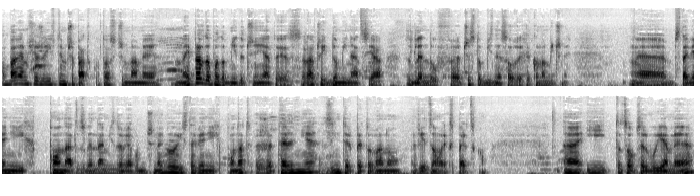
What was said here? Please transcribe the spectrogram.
Obawiam się, że i w tym przypadku to, z czym mamy najprawdopodobniej do czynienia, to jest raczej dominacja względów czysto biznesowych, ekonomicznych. Stawianie ich ponad względami zdrowia publicznego i stawianie ich ponad rzetelnie zinterpretowaną wiedzą ekspercką. E, I to, co obserwujemy,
